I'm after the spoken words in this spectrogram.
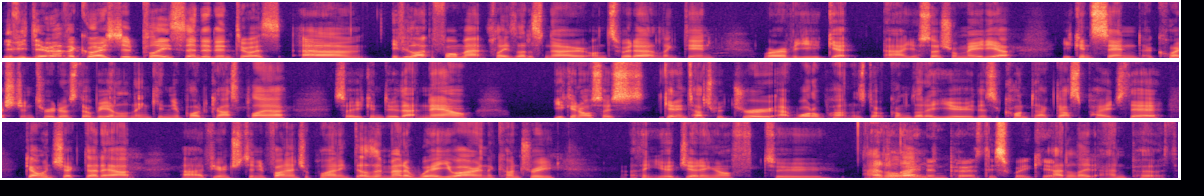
if you do have a question, please send it in to us. Um, if you like the format, please let us know on Twitter, LinkedIn, wherever you get uh, your social media. You can send a question through to us. There'll be a link in your podcast player, so you can do that now. You can also get in touch with Drew at wattlepartners.com.au. There's a contact us page there. Go and check that out. Uh, if you're interested in financial planning, doesn't matter where you are in the country. I think you're jetting off to Adelaide, Adelaide, and Perth this week. Yeah. Adelaide and Perth.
